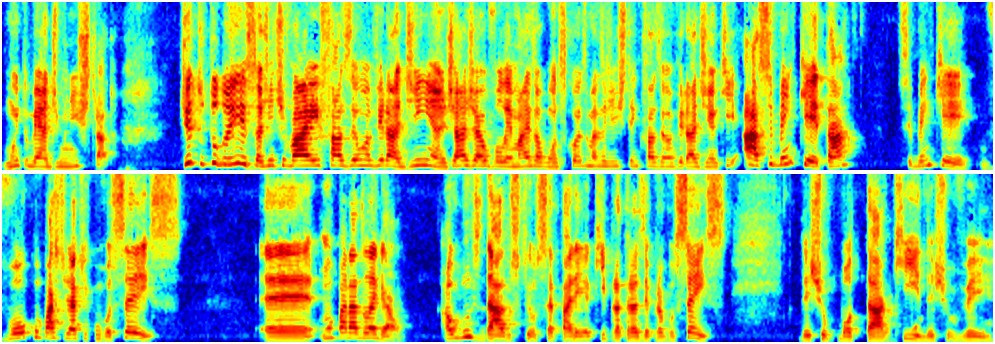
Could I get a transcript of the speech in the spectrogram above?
muito bem administrado. Dito tudo isso, a gente vai fazer uma viradinha. Já já eu vou ler mais algumas coisas, mas a gente tem que fazer uma viradinha aqui. Ah, se bem que, tá? Se bem que, vou compartilhar aqui com vocês é, uma parada legal. Alguns dados que eu separei aqui para trazer para vocês. Deixa eu botar aqui, deixa eu ver.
